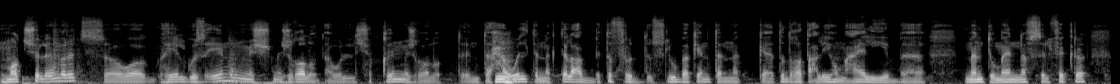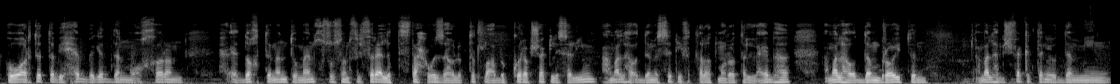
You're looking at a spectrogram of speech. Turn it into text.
ماتش الاميريتس هو هي الجزئين مش مش غلط أو الشقين مش غلط. انت حاولت انك تلعب بتفرض اسلوبك انت انك تضغط عليهم عالي ب man to man نفس الفكرة. هو أرتيتا بيحب جدا مؤخرا ضغط man to man خصوصا في الفرق اللي بتستحوذ أو اللي بتطلع بالكرة بشكل سليم. عملها قدام السيتي في الثلاث مرات اللي لعبها. عملها قدام برايتون. عملها مش فاكر تاني قدام مين.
